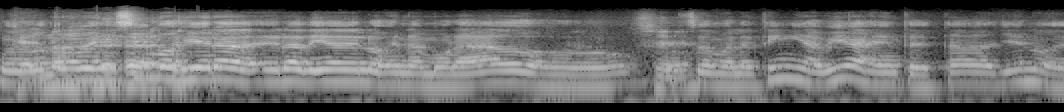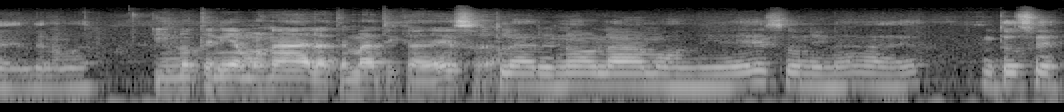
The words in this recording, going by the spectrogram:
Bueno, otra no- vez hicimos y era, era Día de los Enamorados o Sí. San Valentín y había gente, estaba lleno de, de nomás. Y no teníamos nada de la temática de eso. Claro, y no hablábamos ni de eso ni nada de eso. Entonces,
